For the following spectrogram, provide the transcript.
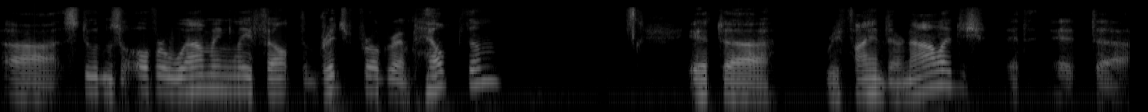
uh, students overwhelmingly felt the bridge program helped them. It uh, refined their knowledge. It, it uh,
